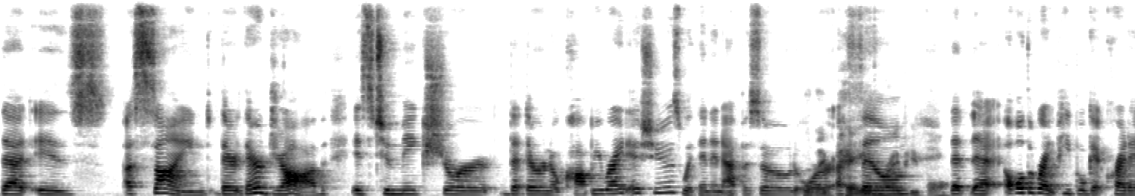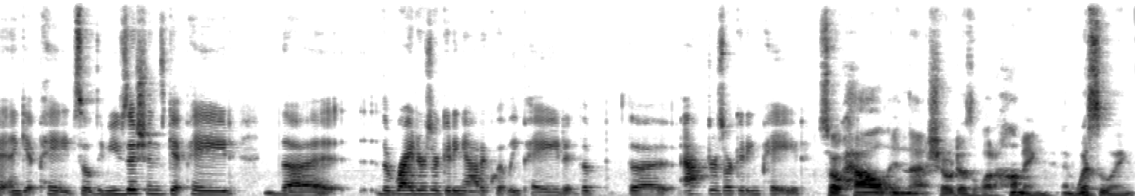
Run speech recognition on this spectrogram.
that is assigned their their job is to make sure that there are no copyright issues within an episode or a film right that that all the right people get credit and get paid. So the musicians get paid the the writers are getting adequately paid the the actors are getting paid. So hal in that show does a lot of humming and whistling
